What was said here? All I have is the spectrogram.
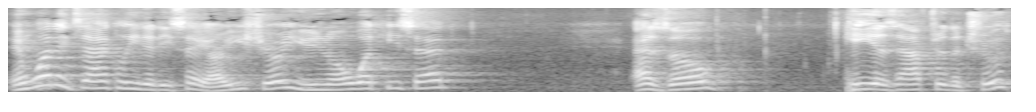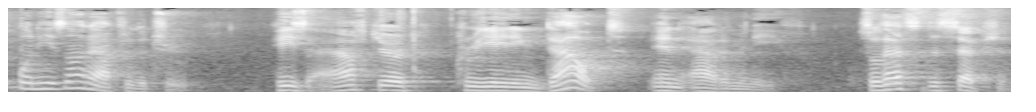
And what exactly did he say? Are you sure you know what he said? As though he is after the truth when he's not after the truth. He's after creating doubt in Adam and Eve. So that's deception.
